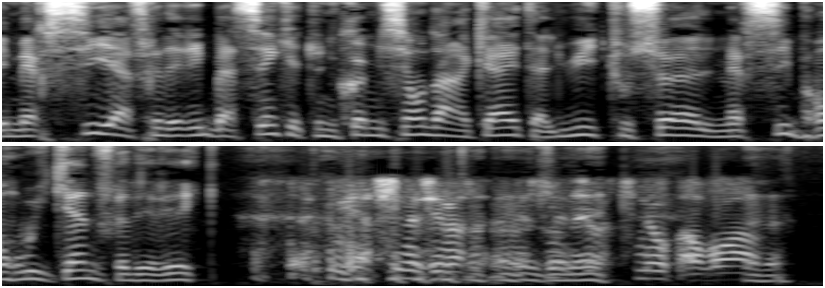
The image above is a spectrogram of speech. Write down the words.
Et merci à Frédéric Bastien, qui est une commission d'enquête à lui tout seul. Merci. Bon week-end, Frédéric. Merci, M. Martin. Au revoir.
